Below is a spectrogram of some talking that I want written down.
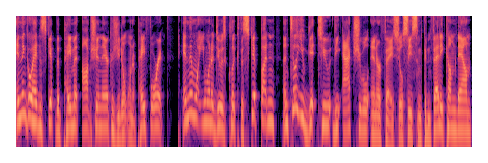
and then go ahead and skip the payment option there because you don't want to pay for it. And then what you want to do is click the skip button until you get to the actual interface. You'll see some confetti come down.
